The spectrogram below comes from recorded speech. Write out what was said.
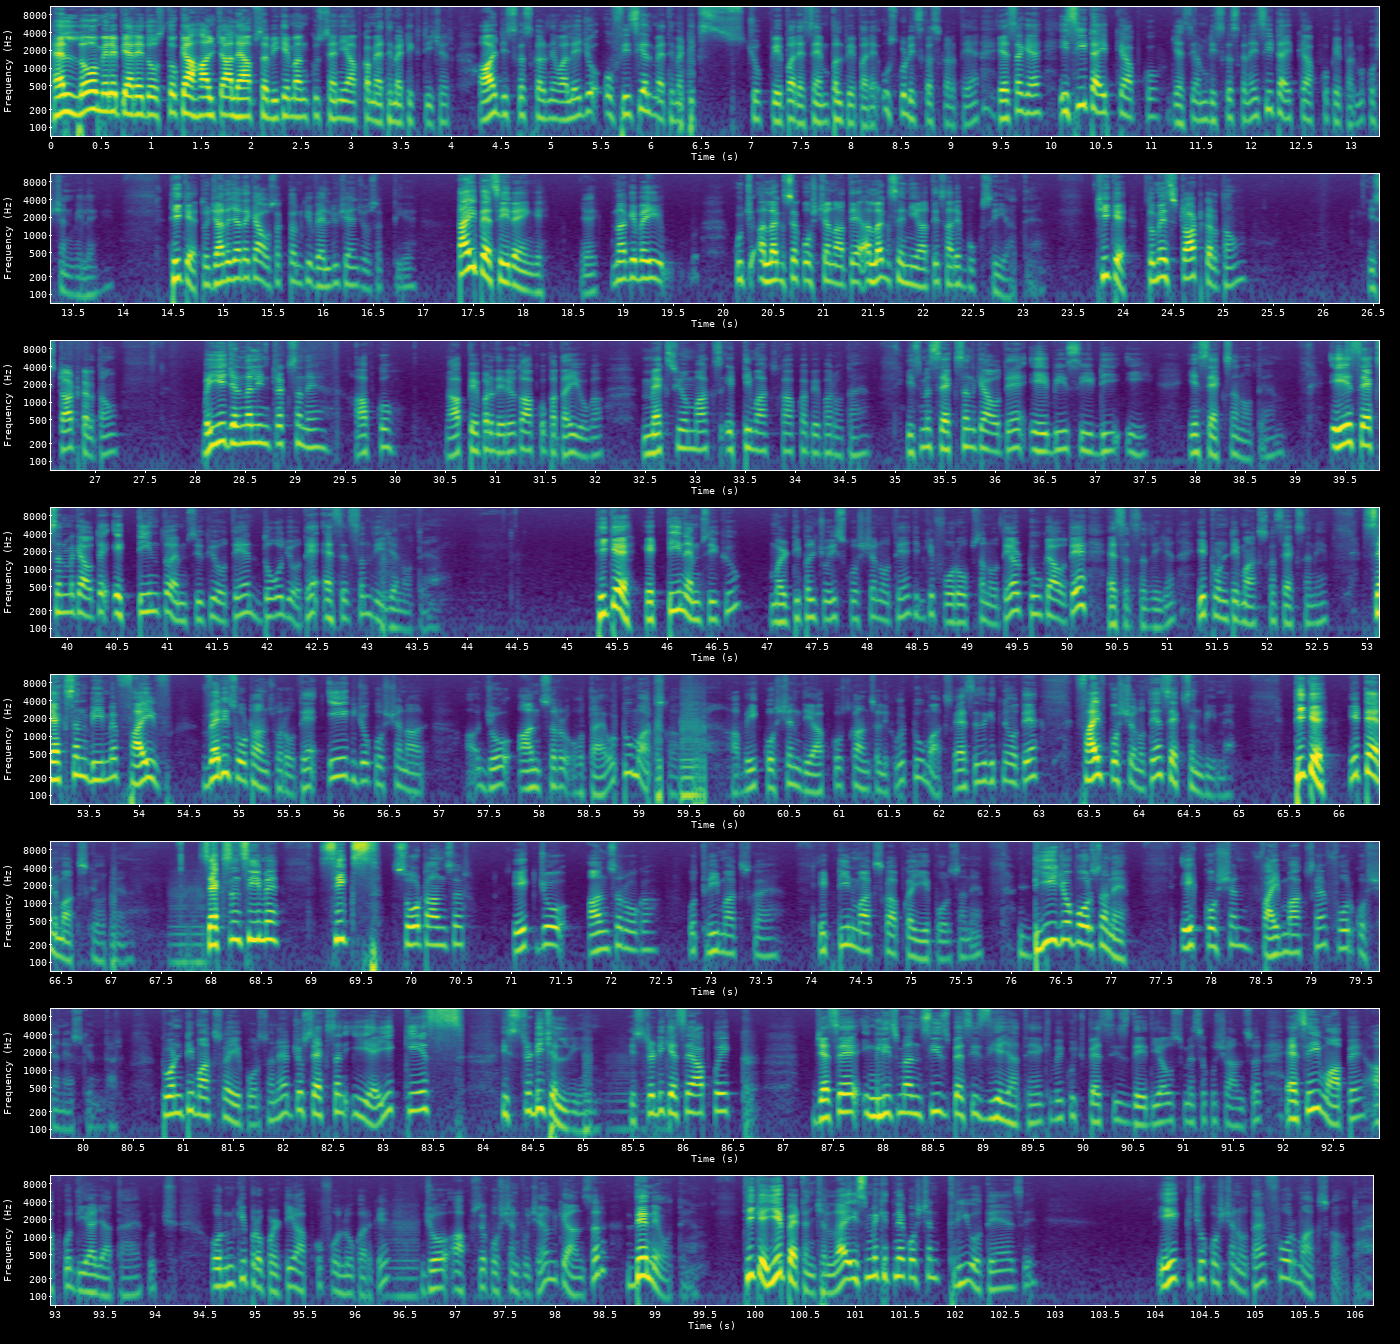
Hello मेरे प्यारे दोस्तों, क्या हाल चाल है आप सभी के? मैं अंकुश सैनी, आपका मैथमेटिक्स टीचर आज डिस्कस करने वाले जो ऑफिशियल मैथमेटिक्स जो पेपर है सैंपल पेपर है, उसको डिस्कस करते हैं। ऐसा क्या है? इसी टाइप के आपको, जैसे हम डिस्कस करें इसी टाइप के आपको पेपर में क्वेश्चन मिलेंगे। ठीक है तो ज़्यादा ज़्यादा क्या हो सकता है? उनकी वैल्यू चेंज हो सकती है। टाइप ऐसे ही रहेंगे। ना कि भाई, कुछ अलग से क्वेश्चन आते हैं, अलग से नहीं आते, सारे बुक से ही आते हैं। ठीक है तो मैं स्टार्ट करता हूँ। स्टार्ट करता हूँ। भाई, ये जर्नल इंस्ट्रक्शन है आपको। आप पेपर दे रहे हो तो आपको पता ही होगा। मैक्सिमम मार्क्स 80 मार्क्स का आपका पेपर होता है। इसमें सेक्शन क्या होते हैं? A B C D E ये सेक्शन होते हैं। ए सेक्शन में क्या होते हैं? 18 तो एमसीक्यू होते हैं, दो जो होते हैं एसेसन रीजन होते हैं। ठीक है? 18 एमसीक्यू मल्टीपल चॉइस क्वेश्चन होते हैं, जिनके फोर ऑप्शन होते हैं, और टू क्या होते हैं? एसेसन रीजन ये 20 मार्क्स का सेक्शन है। सेक्शन बी में फाइव वेरी शॉर्ट आंसर होते हैं। एक जो क्वेश्चन जो आंसर होता है वो टू मार्क्स का होता है। अब एक क्वेश्चन दिया, आपको उसका आंसर लिखोगे टू मार्क्स ऐसे से कितने होते हैं? फाइव क्वेश्चन होते हैं सेक्शन बी में। ठीक है? ये टेन मार्क्स के होते हैं। सेक्शन सी में सिक्स शॉर्ट आंसर एक जो आंसर होगा वो थ्री मार्क्स का है। एट्टीन मार्क्स का आपका ये पोर्शन है। डी जो पोर्सन है, एक क्वेश्चन फाइव मार्क्स का है फोर क्वेश्चन है इसके अंदर। ट्वेंटी मार्क्स का ये पोर्शन है, जो सेक्शन ई e है। ये केस स्टडी चल रही है। स्टडी कैसे आपको एक जैसे इंग्लिश में अनसीज पैसेज दिए जाते हैं कि भाई कुछ पैसेज दे दिया उसमें से कुछ आंसर ऐसे ही वहाँ पे आपको दिया जाता है कुछ और उनकी प्रॉपर्टी आपको फॉलो करके जो आपसे क्वेश्चन पूछे हैं उनके आंसर देने होते हैं। ठीक है ये पैटर्न चल रहा है। इसमें कितने क्वेश्चन थ्री होते हैं ऐसे। एक जो क्वेश्चन होता है फोर मार्क्स का होता है।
